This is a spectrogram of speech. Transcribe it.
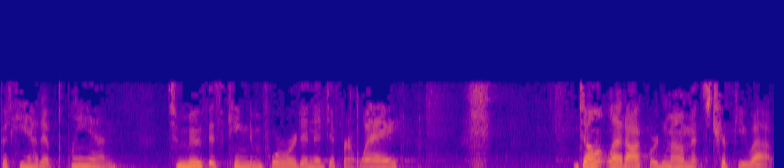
but he had a plan to move his kingdom forward in a different way. Don't let awkward moments trip you up.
